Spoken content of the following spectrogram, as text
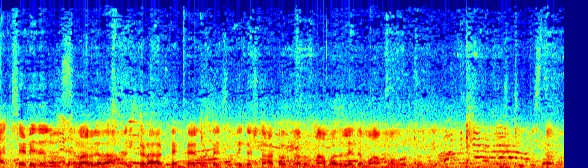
బ్యాక్ సైడ్ అయితే చూస్తున్నారు కదా ఇక్కడ టెంకాయ కొట్టేసి ఇంకా స్టార్ట్ అవుతారు. నా బదులు అయితే మా అమ్మ కొడుతుంది. నేను చూపిస్తాను.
